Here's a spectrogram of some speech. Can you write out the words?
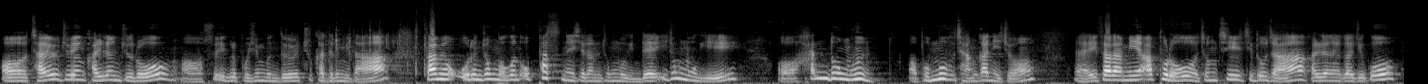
어, 자율주행 관련주로 어, 수익을 보신 분들 축하드립니다. 다음에 오른 종목은 오파스넷이라는 종목인데 이 종목이 어, 한동훈 어, 법무부 장관이죠. 예, 이 사람이 앞으로 정치 지도자 관련해 가지고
